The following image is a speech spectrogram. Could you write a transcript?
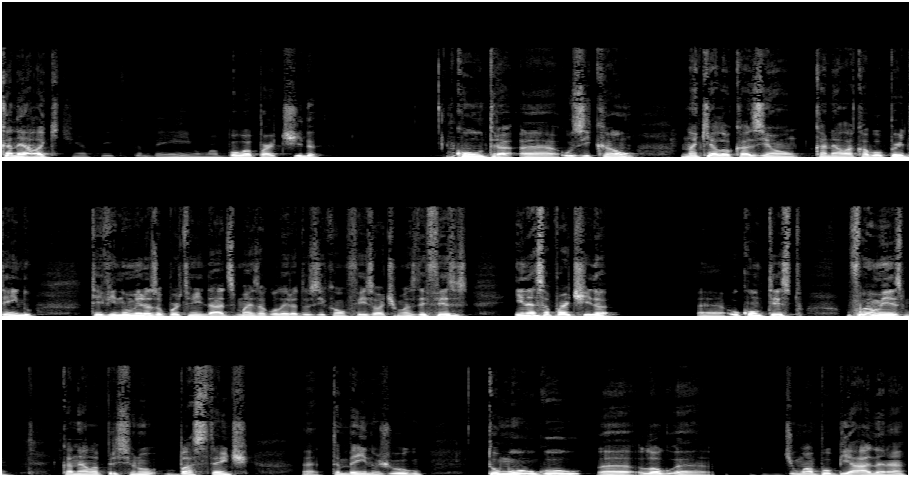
Canela, que tinha feito também uma boa partida contra uh, o Zicão, Naquela ocasião, Canela acabou perdendo, teve inúmeras oportunidades, mas a goleira do Zicão fez ótimas defesas. E nessa partida, é, o contexto foi o mesmo. Canela pressionou bastante é, também no jogo, tomou o gol é, logo de uma bobeada, né?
